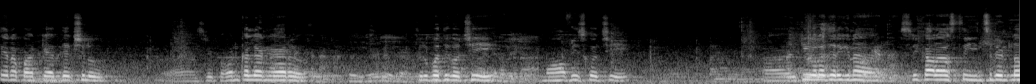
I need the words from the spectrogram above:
జనసేన పార్టీ అధ్యక్షులు శ్రీ పవన్ కళ్యాణ్ గారు తిరుపతికి వచ్చి మా ఆఫీస్కి వచ్చి ఇటీవల జరిగిన శ్రీకాళహస్తి ఇన్సిడెంట్లో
